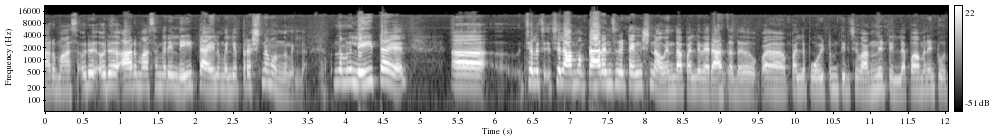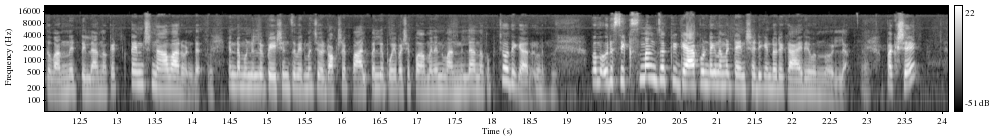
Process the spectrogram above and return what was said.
ആറ് മാസം ഒരു ഒരു ആറ് മാസം വരെ ലേറ്റ് ആയാലും വലിയ പ്രശ്നമൊന്നുമില്ല. നമ്മൾ ലേറ്റ് ആയാൽ ചില ചില അമ്മ പാരൻസിന് ടെൻഷൻ ആവും. എന്താ പല്ല് വരാത്തത്? പല്ല് പോയിട്ടും തിരിച്ച് വന്നിട്ടില്ല പെർമനന്റ് ടൂത്ത് വന്നിട്ടില്ല എന്നൊക്കെ ടെൻഷൻ ആവാറുണ്ട്. എന്റെ മുന്നിൽ പേഷ്യൻസ് വരുമ്പോൾ ഡോക്ടറെ പാൽപ്പല്ല് പോയി പക്ഷെ പെർമനന്റ് വന്നില്ല എന്നൊക്കെ ചോദിക്കാറുണ്ട്. അപ്പം ഒരു സിക്സ് മന്ത്സ് ഒക്കെ ഗ്യാപ്പ് ഉണ്ടെങ്കിൽ നമ്മൾ ടെൻഷൻ അടിക്കേണ്ട ഒരു കാര്യമൊന്നുമില്ല. പക്ഷേ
